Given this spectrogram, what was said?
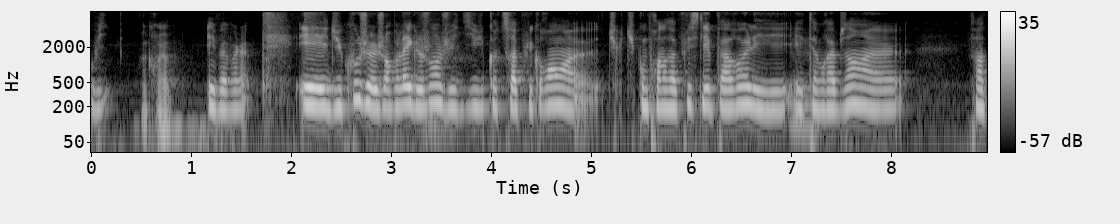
Oui. Incroyable. Et ben voilà. Et du coup, je- j'en parlais avec Jean, je lui ai dit, quand tu seras plus grand, tu, tu comprendras plus les paroles et Mhm. t'aimeras bien. euh, Enfin,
